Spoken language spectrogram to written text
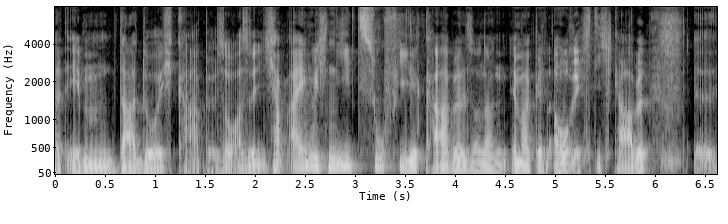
halt eben dadurch Kabel. So, also ich habe eigentlich nie zu viel Kabel, sondern immer genau richtig Kabel. Äh,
